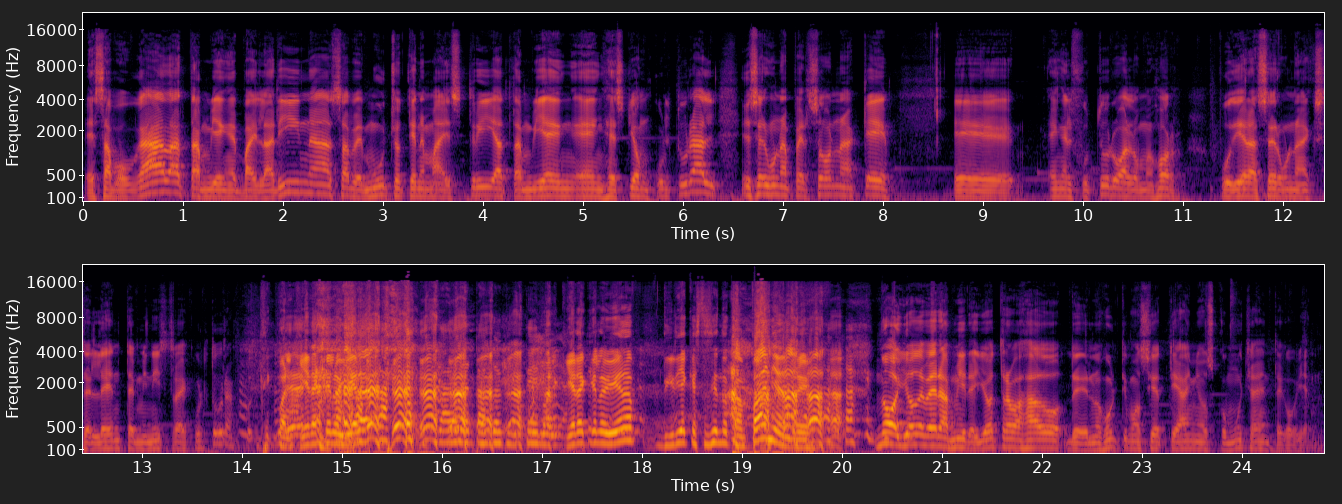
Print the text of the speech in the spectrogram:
es abogada, también es bailarina, sabe mucho, tiene maestría también en gestión cultural. Es una persona que eh, en el futuro a lo mejor pudiera ser una excelente ministra de Cultura. Cualquiera que lo oyera, cualquiera que lo oyera diría que está haciendo campaña, André. No, yo de veras, mire, yo he trabajado en los últimos siete años con mucha gente de gobierno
